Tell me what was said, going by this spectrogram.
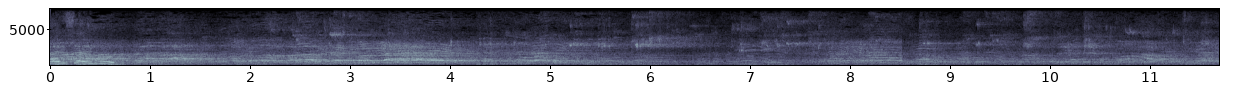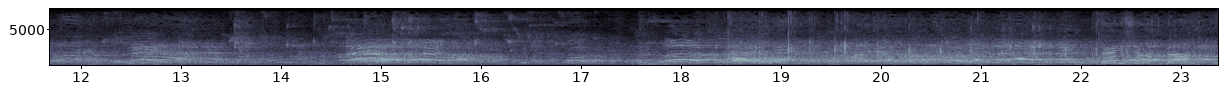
É isso aí, Budo. Tem, Shakhtar!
